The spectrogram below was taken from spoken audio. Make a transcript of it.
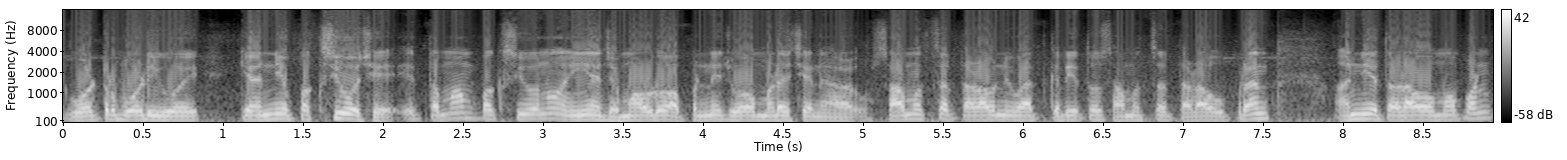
વોટર બોડી હોય કે અન્ય પક્ષીઓ છે, એ તમામ પક્ષીઓનો અહીંયા જમાવડો આપણને જોવા મળે છે. અને સામતસર તળાવની વાત કરીએ તો સામતસર તળાવ ઉપરાંત અન્ય તળાવોમાં પણ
